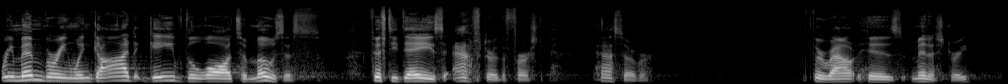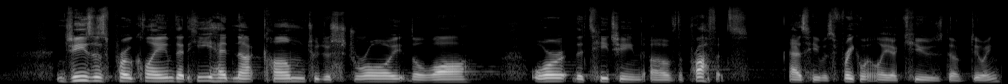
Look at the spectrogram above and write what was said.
remembering when God gave the law to Moses 50 days after the first Passover. Throughout his ministry, Jesus proclaimed that he had not come to destroy the law or the teaching of the prophets, as he was frequently accused of doing.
